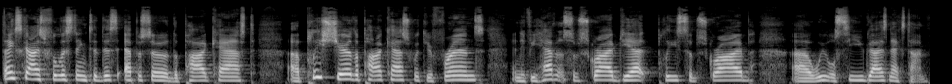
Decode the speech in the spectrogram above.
Thanks, guys, for listening to this episode of the podcast. Uh, please share the podcast with your friends. And if you haven't subscribed yet, please subscribe. Uh, we will see you guys next time.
